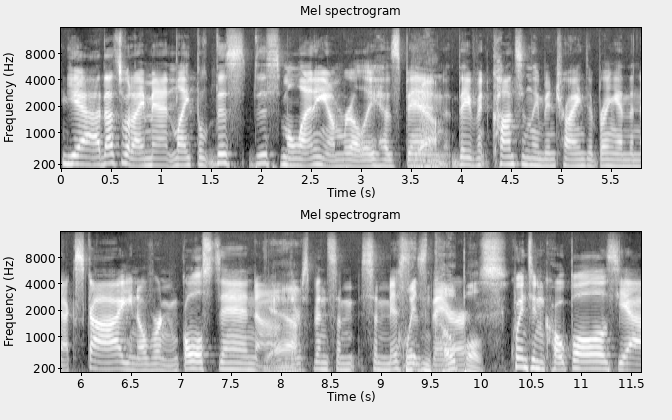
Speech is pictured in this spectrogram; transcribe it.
Yeah, that's what I meant. Like the, this this millennium really has been Yeah. they've been constantly been trying to bring in the next guy. You know, Vernon Gholston. Um, Yeah. There's been some some misses Quinton there. Coples. Quinton Coples. Yeah,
